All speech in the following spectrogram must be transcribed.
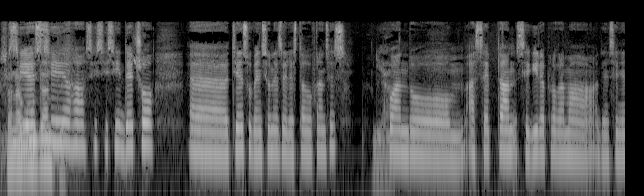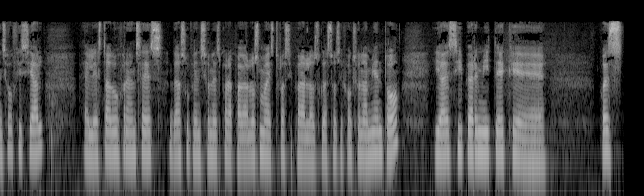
Son sí, abundantes. sí, sí, sí, De hecho, eh, tienen subvenciones del Estado francés. Cuando mm, aceptan seguir el programa de enseñanza oficial, el Estado francés da subvenciones para pagar los maestros y para los gastos de funcionamiento y así permite que pues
